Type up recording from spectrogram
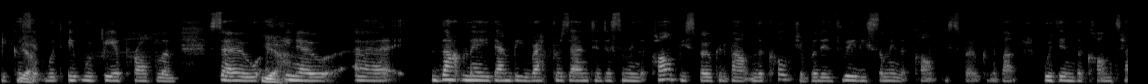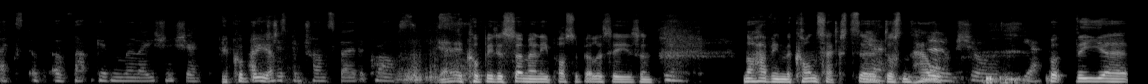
because yeah. it would it would be a problem so yeah. you know uh, that may then be represented as something that can't be spoken about in the culture, but it's really something that can't be spoken about within the context of, of that given relationship. It could be, it's just been transferred across. Yeah, it could be. There's so many possibilities, and yeah. not having the context uh, yeah. doesn't help. No, sure, yeah. But the uh,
